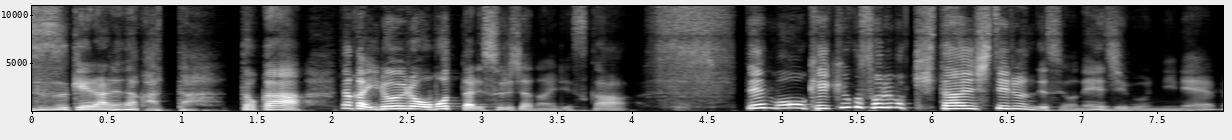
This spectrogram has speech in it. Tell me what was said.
続けられなかったとか、なんかいろいろ思ったりするじゃないですか。でも結局それも期待してるんですよね、自分にね。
